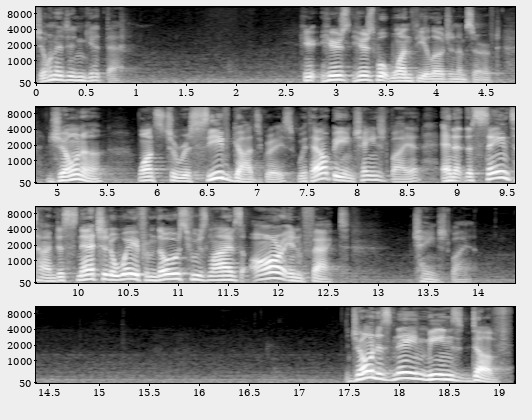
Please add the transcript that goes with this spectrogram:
Jonah didn't get that. Here, here's, here's what one theologian observed Jonah wants to receive God's grace without being changed by it, and at the same time to snatch it away from those whose lives are, in fact, changed by it. Jonah's name means dove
